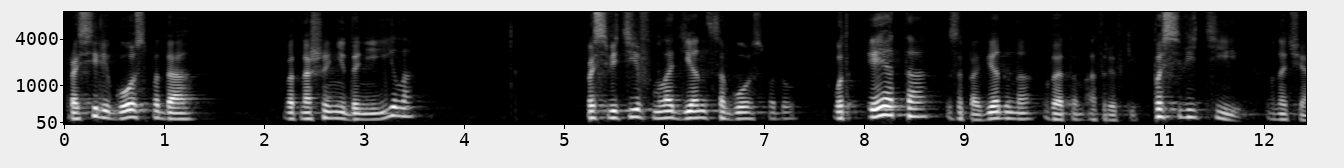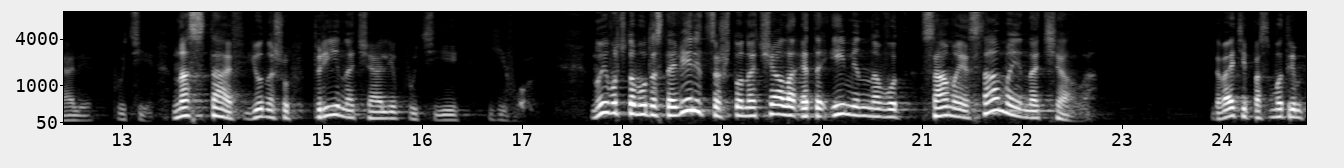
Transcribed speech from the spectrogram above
просили Господа в отношении Даниила, посвятив младенца Господу. Вот это заповедано в этом отрывке. Посвяти в начале пути. Наставь юношу при начале пути его. Ну и вот чтобы удостовериться, что начало – это именно вот самое-самое начало, давайте посмотрим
